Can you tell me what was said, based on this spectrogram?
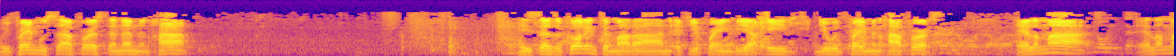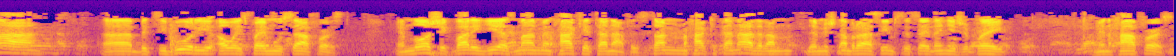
We pray musaf first and then mincha. He says, according to Maran, if you're praying biyachid, you would pray mincha first. Elama, elama, uh, b'tzibur, you always pray musaf first. It's time mincha ketana, that I'm, the Mishnah Berurah seems to say, then you should pray mincha first.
